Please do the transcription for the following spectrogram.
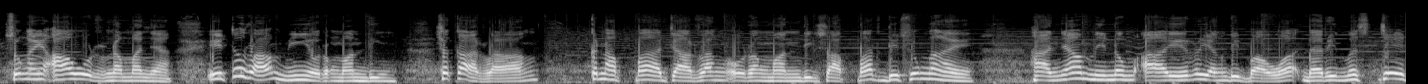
Sungai Aur namanya. Itu rami orang mandi. Sekarang kenapa jarang orang mandi sapar di sungai? Hanya minum air yang dibawa dari masjid.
